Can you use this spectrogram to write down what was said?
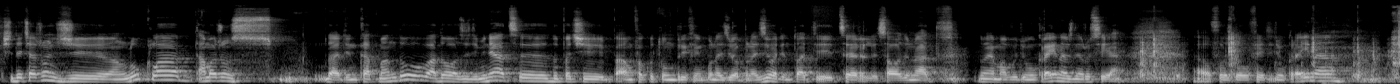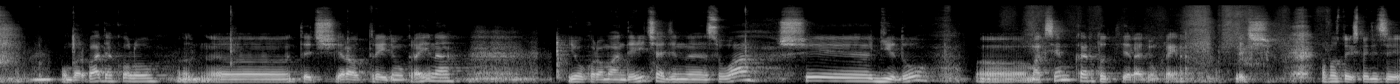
și deci ajungi în Lucla, am ajuns da, din Kathmandu, a doua zi dimineață, după ce am făcut un briefing, bună ziua, bună ziua, din toate țările s-au adunat. Noi am avut din Ucraina și din Rusia. Au fost două fete din Ucraina, un bărbat de acolo, deci erau trei din Ucraina, eu cu Roman de aici, din SUA și ghidul Maxim, care tot era din Ucraina. Deci a fost o expediție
